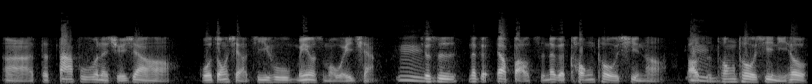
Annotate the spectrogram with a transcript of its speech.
啊的大部分的学校哈，国中小几乎没有什么围墙，嗯，就是那个要保持那个通透性哈，保持通透性以后，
